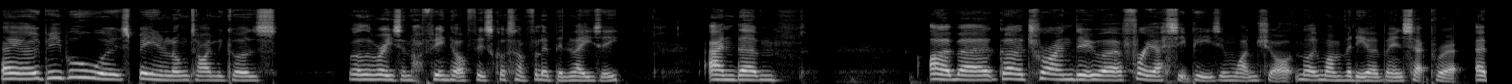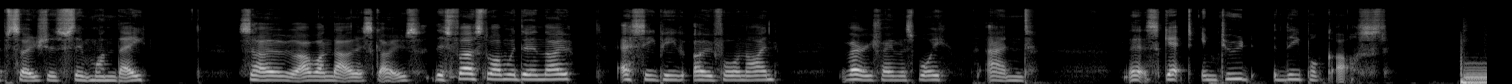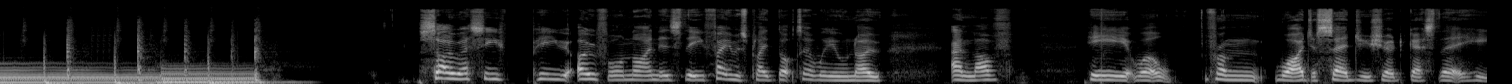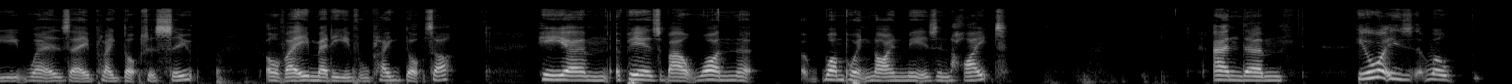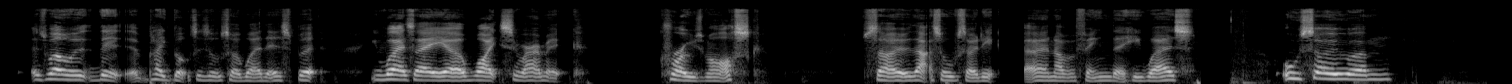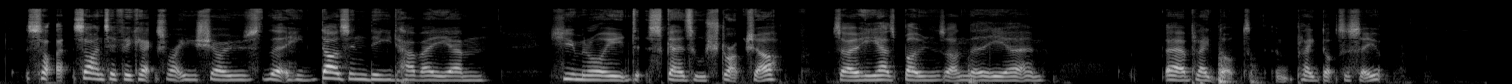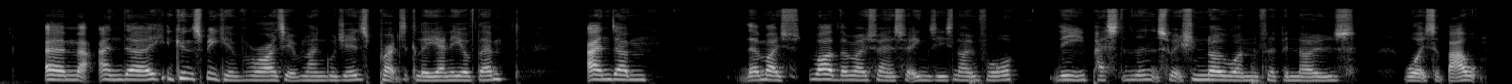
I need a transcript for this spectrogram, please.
Hey, people, it's been a long time because, well, the reason I've been off is because I'm flipping lazy. And, um, I'm uh, gonna try and do uh, three SCPs in one shot, not in one video, but in separate episodes, just in one day. So I wonder how this goes. This first one we're doing though, SCP 049, very famous boy, and let's get into the podcast. So, SCP 049 is the famous Plague Doctor we all know and love. He, well, from what I just said, you should guess that he wears a Plague Doctor's suit of a medieval Plague Doctor. He um, appears about one 1.9 meters in height, and um, he always well, as well the Plague Doctors also wear this, but he wears a uh, white ceramic crow's mask. So that's also the another thing that he wears. Also, um, scientific X-ray shows that he does indeed have a um, humanoid skeletal structure. So he has bones under the um, uh, plague doctor plague doctor suit. Um, and uh, he can speak in a variety of languages, practically any of them. And um, the most one of the most famous things he's known for, the pestilence, which no one flipping knows what it's about.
